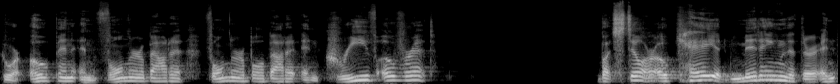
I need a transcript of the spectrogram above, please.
who are open and vulnerable about it, vulnerable about it and grieve over it, but still are okay admitting that they're, and,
